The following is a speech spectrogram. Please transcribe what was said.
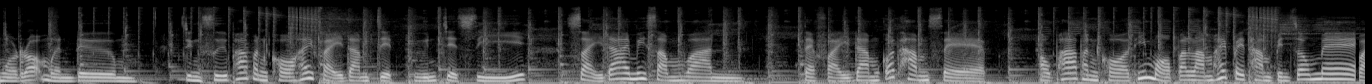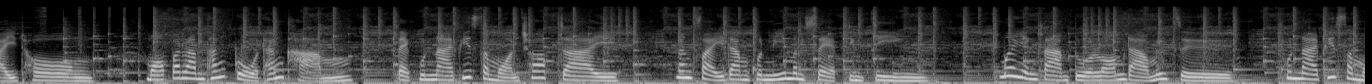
หัวเราะเหมือนเดิม จึงซื้อผ้าพันคอให้ไฟดำเจ็ดผืนเจ็ดสี ใส่ได้ไม่ซ้ำวัน แต่ไฟดำก็ทำแสบ เอาผ้าพันคอที่หมอประลำให้ไปทำเป็นเจ้าแม่ไฝทอง หมอประลำทั้งโกรธทั้งขำ แต่คุณนายพี่สมรชอบใจนางไฝดำคนนี้มันแสบจริงๆ เมื่อยังตามตัวล้อมดาวไม่เจอ คุณนายพี่สม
